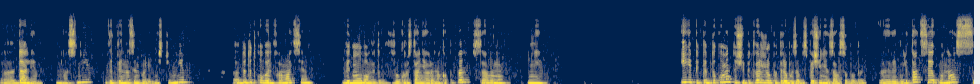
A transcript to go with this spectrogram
Е, Далі у нас ні, дитина з інвалідністю ні. Е, Додаткова інформація. Відмова від використання ринок КПП ставимо ні. І підтип документу, що підтверджує потребу забезпечення засобами е, реабілітації, у нас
